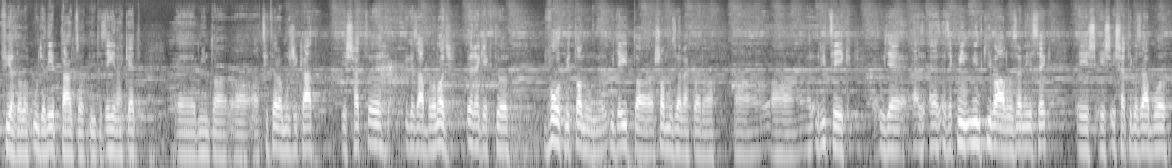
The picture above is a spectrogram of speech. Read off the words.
fiatalok úgy a néptáncot, mint az éneket, mint a, a, a citera muzsikát, és hát igazából a nagy öregektől volt mit tanulni. Ugye itt a Samu zenekar, a, a, a Ricék, ugye ezek mind, mind kiváló zenészek, és, és, és hát igazából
